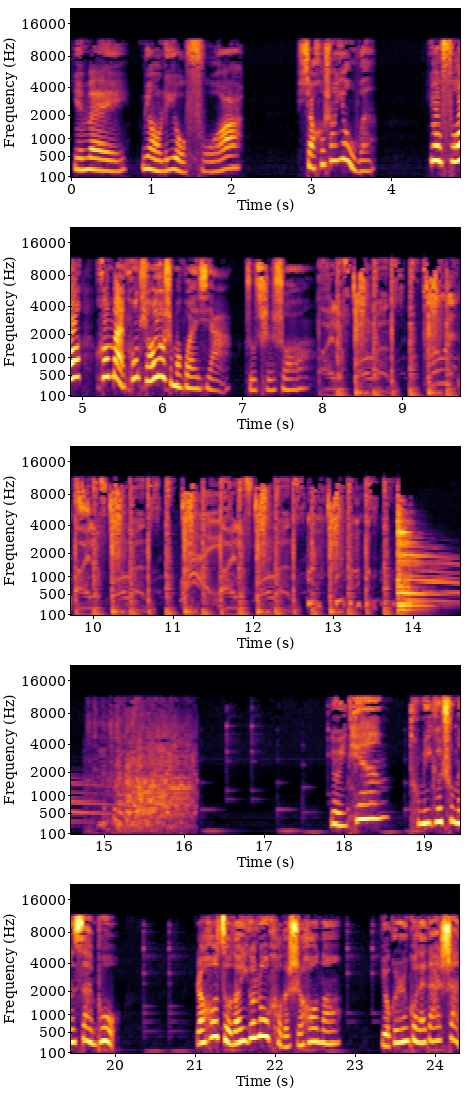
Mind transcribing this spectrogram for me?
因为庙里有佛啊。”小和尚又问：“有佛和买空调有什么关系啊？”主持说。有一天，图米哥出门散步，然后走到一个路口的时候呢，有个人过来搭讪：“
